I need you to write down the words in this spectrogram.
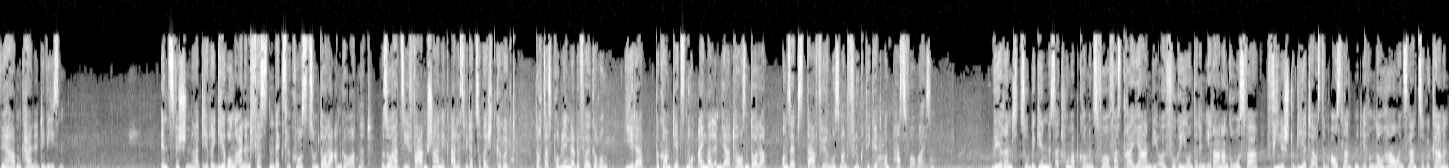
wir haben keine Devisen. Inzwischen hat die Regierung einen festen Wechselkurs zum Dollar angeordnet. So hat sie fadenscheinig alles wieder zurechtgerückt. Doch das Problem der Bevölkerung, jeder bekommt jetzt nur einmal im Jahr 1000 Dollar. Und selbst dafür muss man Flugticket und Pass vorweisen. Während zu Beginn des Atomabkommens vor fast drei Jahren die Euphorie unter den Iranern groß war, viele Studierte aus dem Ausland mit ihrem Know-how ins Land zurückkamen,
